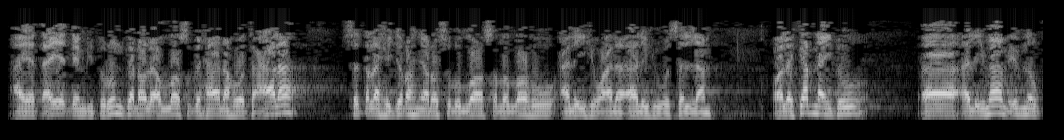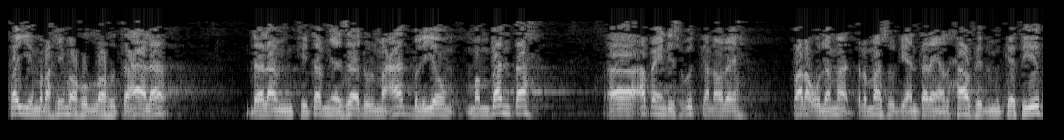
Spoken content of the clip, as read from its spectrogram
ayat-ayat yang diturunkan oleh Allah Subhanahu wa taala setelah hijrahnya Rasulullah sallallahu alaihi wa ala alihi wasallam. Oleh karena itu uh, Al-Imam Ibn Al-Qayyim rahimahullahu taala dalam kitabnya Zadul Ma'ad beliau membantah uh, apa yang disebutkan oleh para ulama termasuk di antaranya Al-Hafidz Ibnu Katsir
